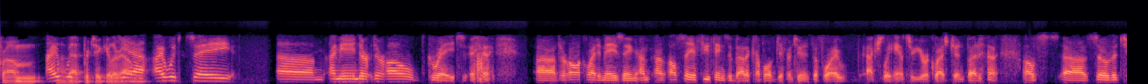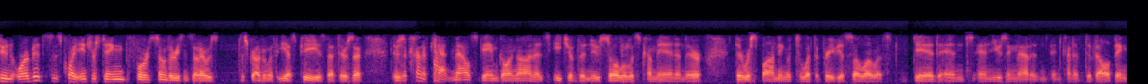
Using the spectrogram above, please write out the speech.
from uh, would, that particular yeah, album? Yeah, I would say. Um, I mean, they're they're all great. Uh, they're all quite amazing. i will say a few things about a couple of different tunes before I actually answer your question. But uh, uh, so the tune Orbits is quite interesting for some of the reasons that I was describing with ESP. Is that there's a there's a kind of cat and mouse game going on as each of the new soloists come in and they're they're responding to what the previous soloist did and and using that and, and kind of developing.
